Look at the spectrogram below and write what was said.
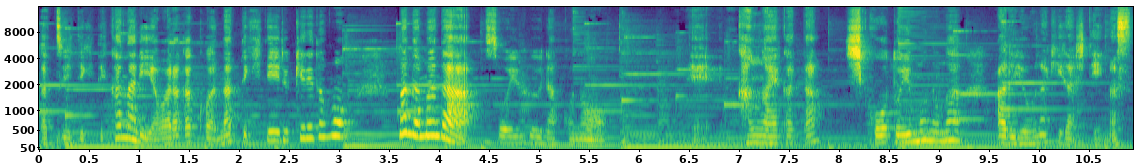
がついてきてかなり柔らかくはなってきているけれどもまだまだそういうふうなこの、えー、考え方思考というものがあるような気がしています。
